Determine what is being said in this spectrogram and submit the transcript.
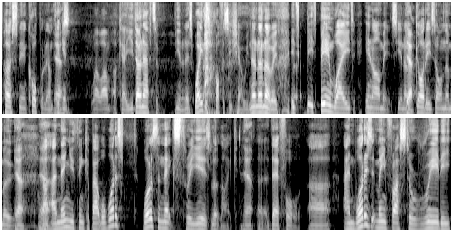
personally and corporately. I'm Yes. thinking, well, um, okay, you don't have to. You know, let's weigh this prophecy, shall we? No, no, no. It, it's it's being weighed in our midst. You know. God is on the move. Yeah, yeah. Uh, and then you think about, well, what does what does the next three years look like? Yeah. Uh, therefore, uh, and what does it mean for us to really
